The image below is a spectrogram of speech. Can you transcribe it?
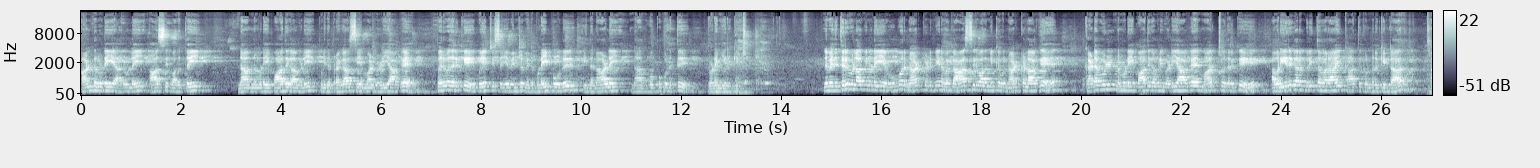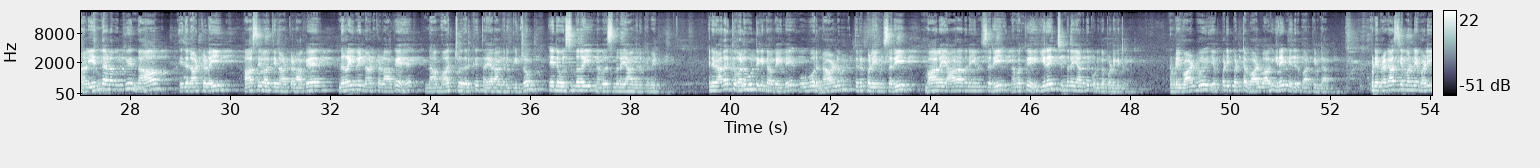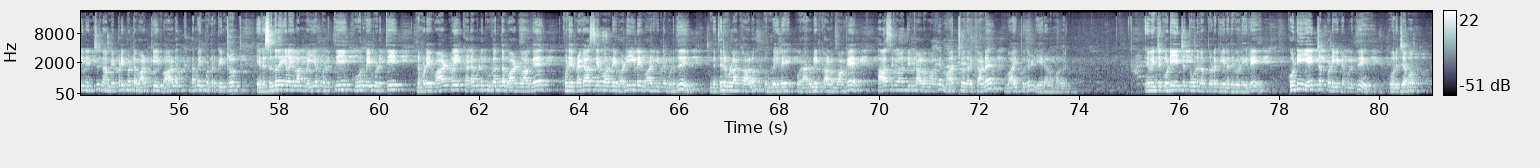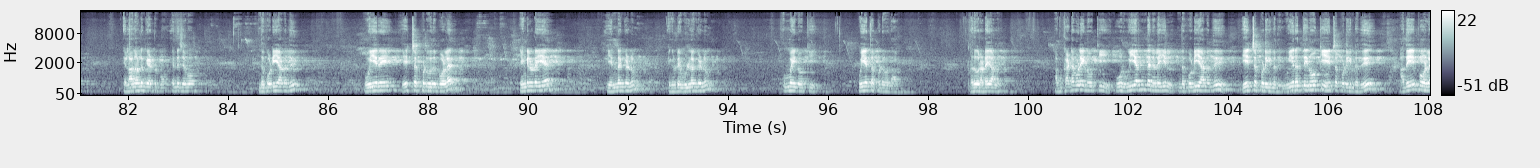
ஆண்டவருடைய அருளை ஆசீர்வாதத்தை நாம் நம்முடைய பாதுகாவலி புனித பிரகாசி அம்மாள் வழியாக பெறுவதற்கு முயற்சி செய்ய வேண்டும் என்ற முனைப்போடு இந்த நாளை நாம் ஒப்பு கொடுத்து தொடங்கியிருக்கின்றோம். எனவே இந்த திருவிழாவினுடைய ஒவ்வொரு நாட்களுமே நமக்கு ஆசீர்வாதம் மிக்க ஒரு நாட்களாக கடவுள் நம்முடைய பாதுகாவலின் வழியாக மாற்றுவதற்கு அவர் இருகரம் பிரித்தவராய் காத்து கொண்டிருக்கின்றார். ஆனால் எந்த அளவுக்கு நாம் இந்த நாட்களை ஆசீர்வாதத்தின் நாட்களாக நிறைவின் நாட்களாக நாம் மாற்றுவதற்கு தயாராக இருக்கின்றோம் என்ற ஒரு சிந்தனை நமது சிந்தனையாக இருக்க வேண்டும். எனவே அதற்கு வலுவூட்டுகின்ற வகையிலே ஒவ்வொரு நாளும் திருப்பலியிலும் சரி மாலை ஆராதனையிலும் சரி நமக்கு இறை சிந்தனையானது கொடுக்கப்படுகின்றது. நம்முடைய வாழ்வு எப்படிப்பட்ட வாழ்வாக இறைவன் எதிர்பார்க்கின்றார் இப்படி பிரகாசியம்மனுடைய வழியில் நின்று நாம் எப்படிப்பட்ட வாழ்க்கையை வாழ கடமைப்பட்டிருக்கின்றோம் என்ற சிந்தனைகளை எல்லாம் மையப்படுத்தி கூர்மைப்படுத்தி நம்முடைய வாழ்வை கடவுளுக்கு உகந்த வாழ்வாக புனித பிரகாசியம்மனுடைய வழியிலே வாழ்கின்ற பொழுது இந்த திருவிழா காலம் உண்மையிலே ஒரு அருளின் காலமாக ஆசீர்வாதத்தின் காலமாக மாற்றுவதற்கான வாய்ப்புகள் ஏராளமாக இருக்கு. எனவே இன்று கொடியேற்றத்தோடு நாம் தொடங்குகின்ற வேளையிலே கொடி ஏற்றப்படுகின்ற பொழுது ஒரு ஜெபம். எல்லா நாளும் கேட்டிருப்போம் என்ன ஜெபம்? இந்த கொடியானது உயரே ஏற்றப்படுவது போல எங்களுடைய எண்ணங்களும் எங்களுடைய உள்ளங்களும் உண்மை நோக்கி உயர்த்தப்படுவதாகும். அது ஒரு அடையாளம். அப்போ கடவுளை நோக்கி ஓர் உயர்ந்த நிலையில் இந்த கொடியானது ஏற்றப்படுகின்றது உயரத்தை நோக்கி ஏற்றப்படுகின்றது. அதே போல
